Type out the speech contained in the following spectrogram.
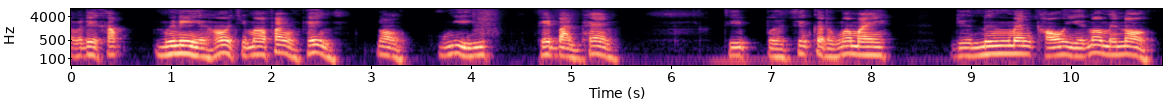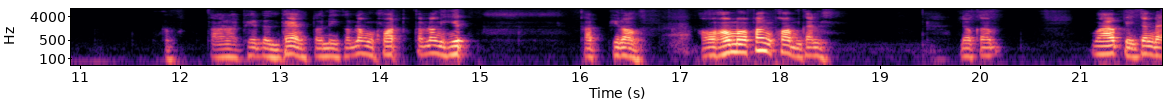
สวัสดีครับ มื้อนี้เฮาสิมาฟังเพลงน้องอุ๋งอิง เพชรบานแพง ที่เปิดซิงเกิลออกมาใหม่ ยืนหนึ่งแม่นเขายืนมาแม่นน้องสาวน้อยเพชรบานแพงตอนนี้กำลังฮอตกำลังฮิตครับพี่น้อง เอาเฮามาฟังพร้อมกัน แล้วก็ว่าเป็นจังได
